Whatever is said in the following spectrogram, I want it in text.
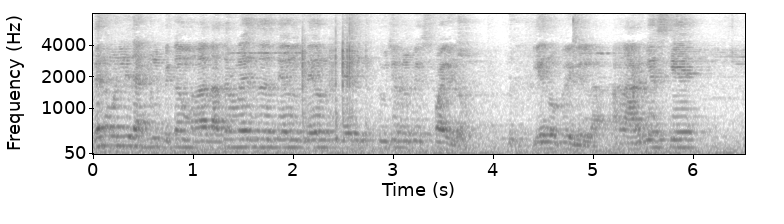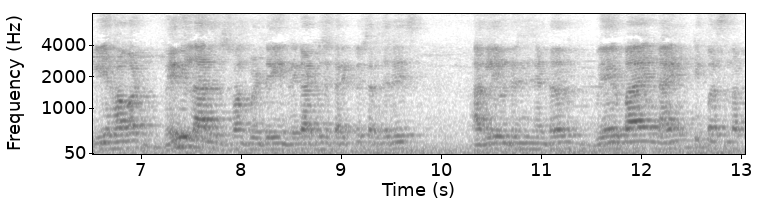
Then only that will become otherwise they will future will be spoiled ಏನು ಉಪಯೋಗ ಇಲ್ಲ. ಆರ್ ಬಿ ಎಸ್ಗೆ we have at very large responsibility in regard to corrective surgeries early intervention centre where by ninety percent of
